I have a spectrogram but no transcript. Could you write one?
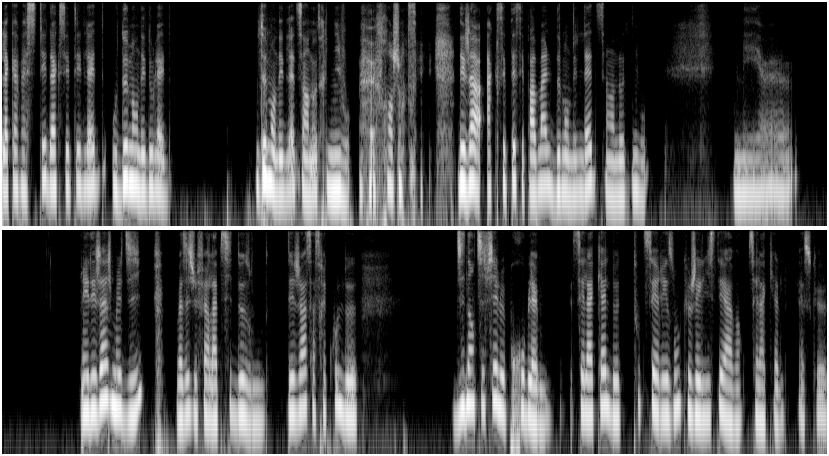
la capacité d'accepter de l'aide ou demander de l'aide. Demander de l'aide, c'est un autre niveau. Franchement, déjà accepter, c'est pas mal. Demander de l'aide, c'est un autre niveau. Mais, euh... Déjà, je me dis, vas-y, je vais faire la petite deux secondes. Déjà, ça serait cool de d'identifier le problème. C'est laquelle de toutes ces raisons que j'ai listées avant? C'est laquelle? Est-ce que,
